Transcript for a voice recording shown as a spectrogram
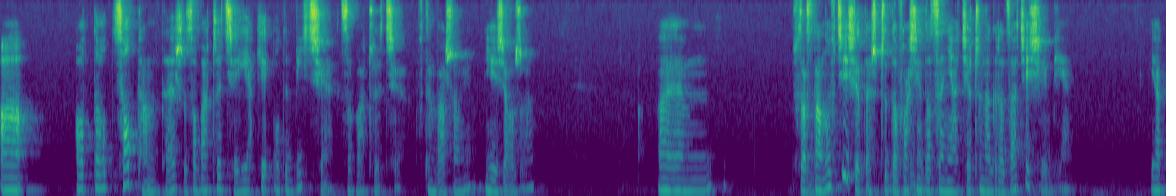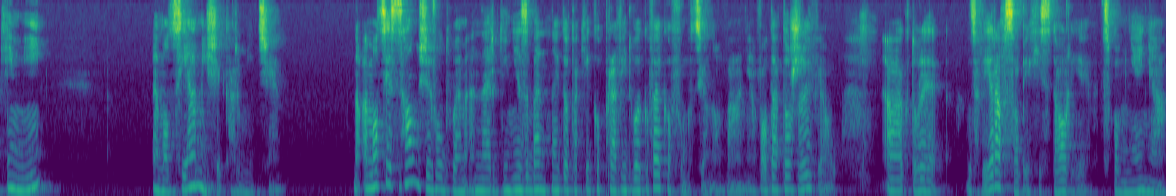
a, o to, co tam też zobaczycie, jakie odbicie zobaczycie w tym waszym jeziorze. Zastanówcie się też, czy to właśnie doceniacie, czy nagradzacie siebie. Jakimi emocjami się karmicie. No, emocje są źródłem energii niezbędnej do takiego prawidłowego funkcjonowania. Woda to żywioł, który zawiera w sobie historię, wspomnienia,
